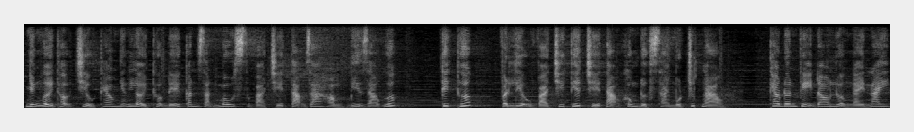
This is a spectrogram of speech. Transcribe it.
Những người thợ chiều theo những lời Thượng Đế căn dặn Moses và chế tạo ra hòm bia giao ước. Kích thước, vật liệu và chi tiết chế tạo không được sai một chút nào. Theo đơn vị đo lường ngày nay,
